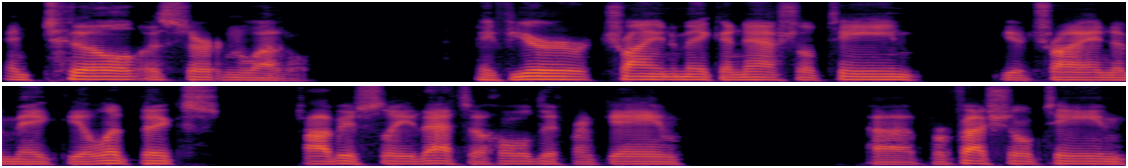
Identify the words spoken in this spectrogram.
until a certain level. If you're trying to make a national team, you're trying to make the Olympics, obviously that's a whole different game. Uh, professional team,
